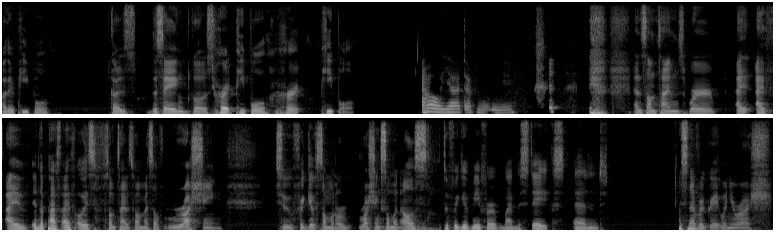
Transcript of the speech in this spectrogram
other people because the saying goes hurt people hurt people Oh, yeah, definitely. and sometimes we're I, I've I've in the past I've always sometimes found myself rushing to forgive someone or rushing someone else to forgive me for my mistakes. And it's never great when you rush.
